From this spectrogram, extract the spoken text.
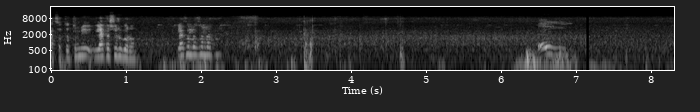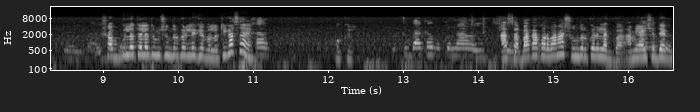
আচ্ছা তো তুমি লেখা শুরু করো। লেখো লেখো লেখো। সবগুলো তাহলে তুমি সুন্দর করে লিখে ফেলো, ঠিক আছে? ওকে। আচ্ছা বাঁকা করবা না, সুন্দর করে লাগবা আমি আইসে দেখব।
